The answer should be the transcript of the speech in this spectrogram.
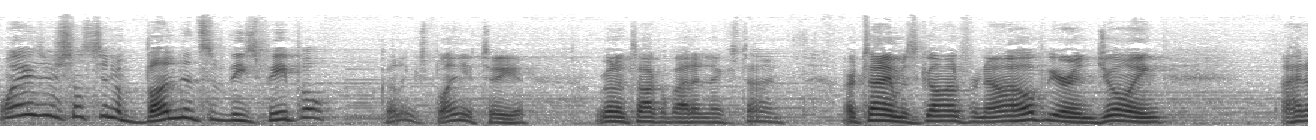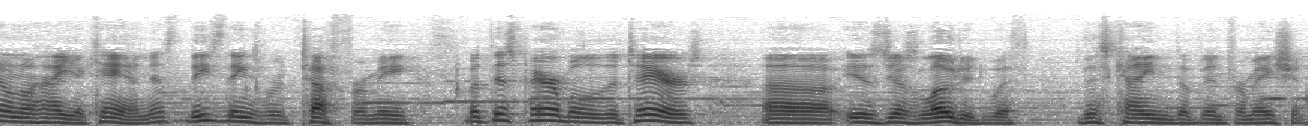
Why is there such an abundance of these people? I'm going to explain it to you. We're going to talk about it next time. Our time is gone for now. I hope you're enjoying. I don't know how you can. This, these things were tough for me, but this parable of the tares uh, is just loaded with this kind of information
